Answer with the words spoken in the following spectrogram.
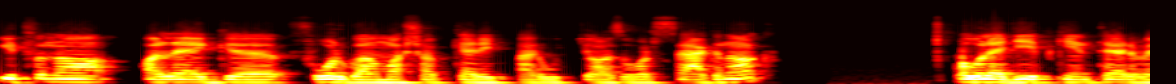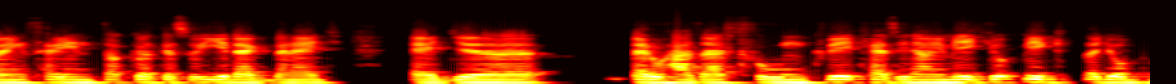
Itt van a, a legforgalmasabb kerékpárútja az országnak, ahol egyébként terveink szerint a következő években egy, egy beruházást fogunk véghez ami még, még nagyobb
